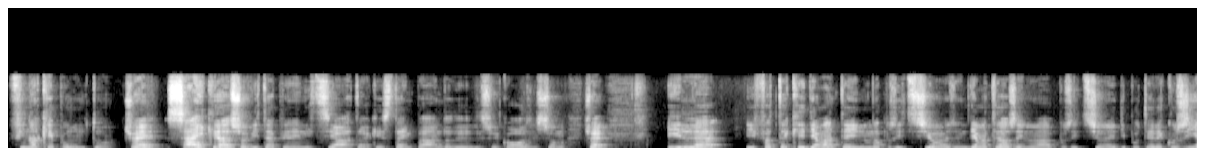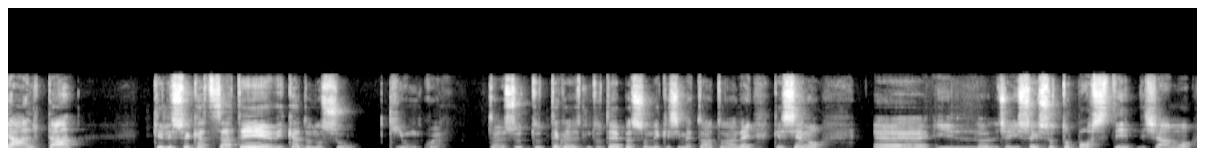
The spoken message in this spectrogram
fino a che punto? Cioè, sai che la sua vita è appena iniziata, che sta imparando le, le sue cose, insomma. Cioè, il, il fatto è che Diamante è in una posizione, Diamante Rosa è in una posizione di potere così alta che le sue cazzate ricadono su chiunque, cioè, su tutte, tutte le persone che si mettono attorno a lei, che siano eh, il, cioè, i suoi sottoposti, diciamo,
